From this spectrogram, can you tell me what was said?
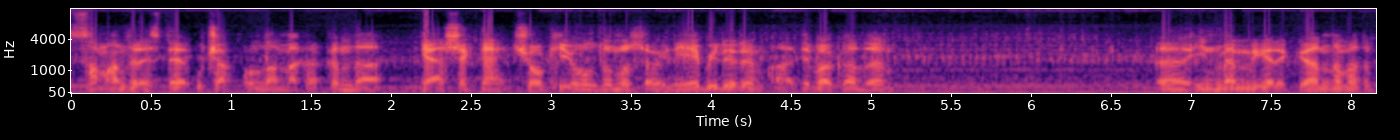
Samandres'te uçak kullanmak hakkında gerçekten çok iyi olduğumu söyleyebilirim. Hadi bakalım. Ee, inmem mi gerekiyor anlamadım.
